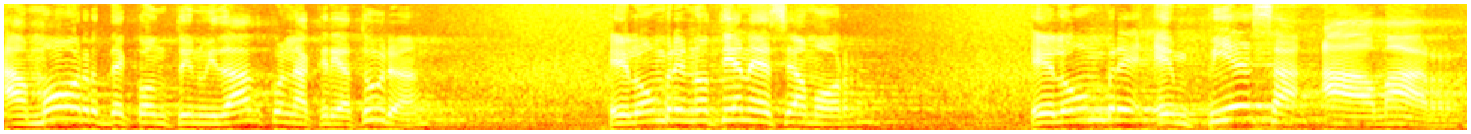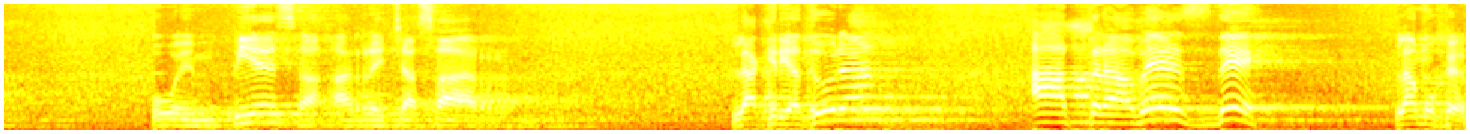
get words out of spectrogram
amor de continuidad con la criatura. El hombre no tiene ese amor el hombre empieza a amar o empieza a rechazar. La criatura a través de la mujer.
